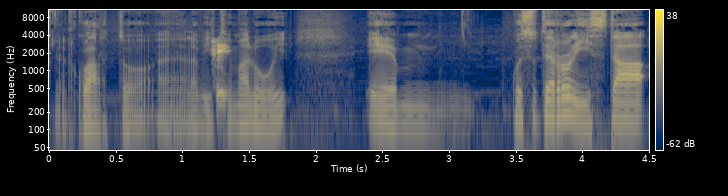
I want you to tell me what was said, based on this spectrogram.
Il quarto è la vittima sì. lui. E mh, questo terrorista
